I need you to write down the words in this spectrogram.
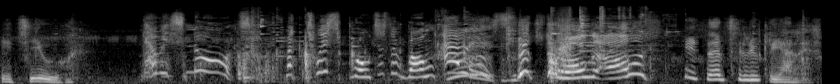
It's you. No, it's not. McTwisp brought us the wrong Alice. It's the wrong Alice. It's absolutely Alice.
